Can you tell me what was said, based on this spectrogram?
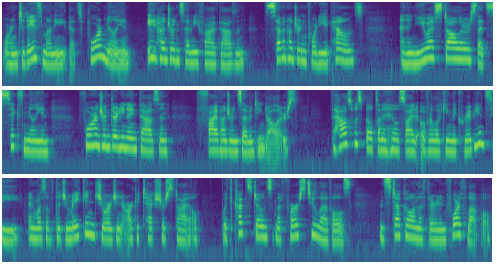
or in today's money, that's 4,875,748 pounds, and in US dollars, that's 6,439,000 $517. The house was built on a hillside overlooking the Caribbean Sea and was of the Jamaican Georgian architecture style, with cut stones in the first two levels and stucco on the third and fourth level.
